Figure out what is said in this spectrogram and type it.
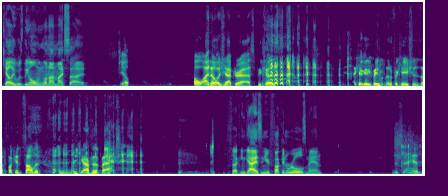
Kelly was the only one on my side. Yep. Oh, I know a your ass because I kept getting Facebook notifications a fucking solid week after the fact. Fucking guys and your fucking rules, man. Just saying.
